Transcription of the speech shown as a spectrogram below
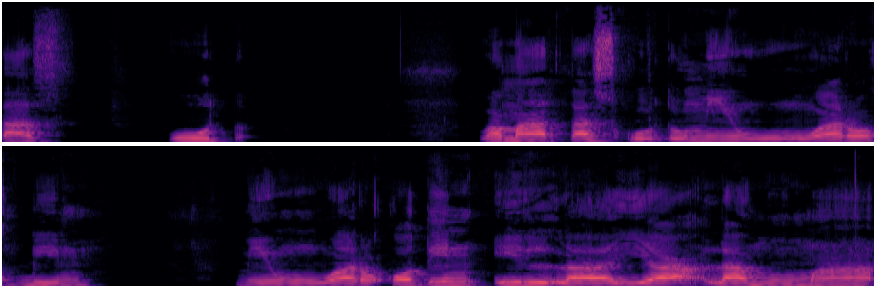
tasqut wa ma tasqutu min waraqin min waraqatin illa ya'lamu ma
